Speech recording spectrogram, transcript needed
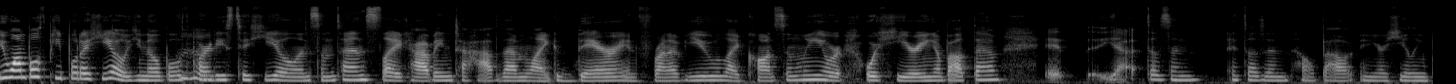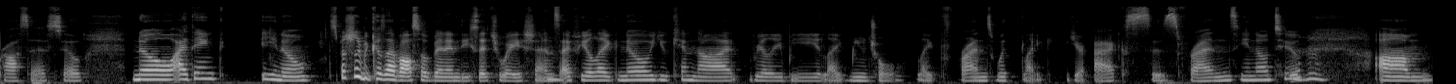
you want both people to heal, you know, both mm-hmm. parties to heal. And sometimes like having to have them like there in front of you, like constantly or or hearing about them, it yeah, it doesn't it doesn't help out in your healing process. So no, I think you know, especially because I've also been in these situations, mm-hmm. I feel like no, you cannot really be like mutual, like friends with like your ex's friends, you know, too. Mm-hmm. Um,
